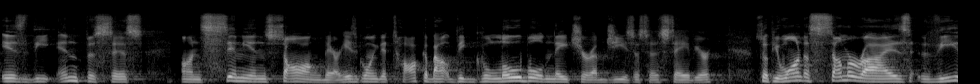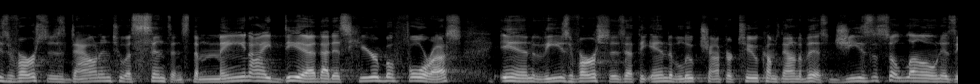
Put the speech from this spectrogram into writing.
is the emphasis on Simeon's song there. He's going to talk about the global nature of Jesus as Savior. So, if you want to summarize these verses down into a sentence, the main idea that is here before us in these verses at the end of Luke chapter 2 comes down to this Jesus alone is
